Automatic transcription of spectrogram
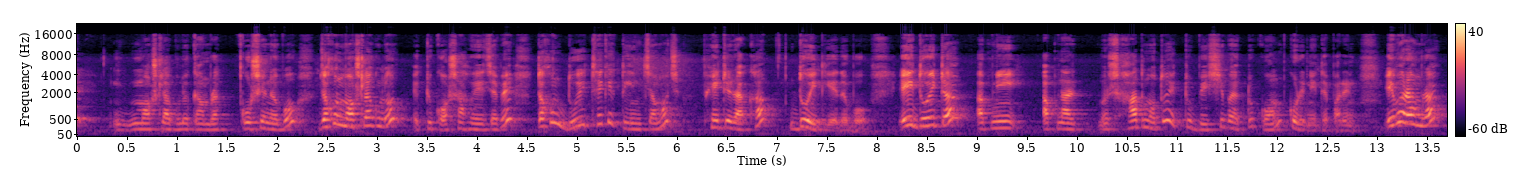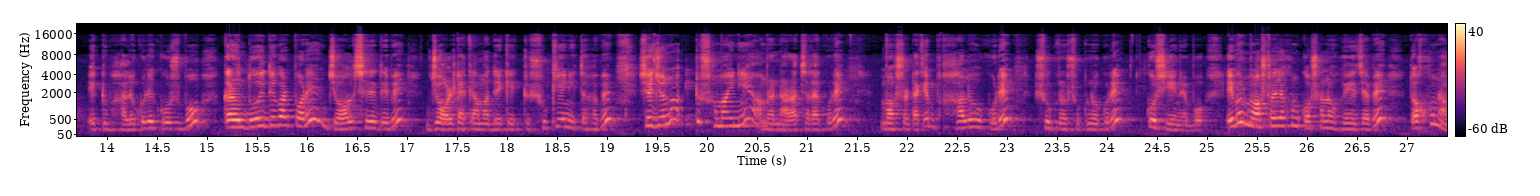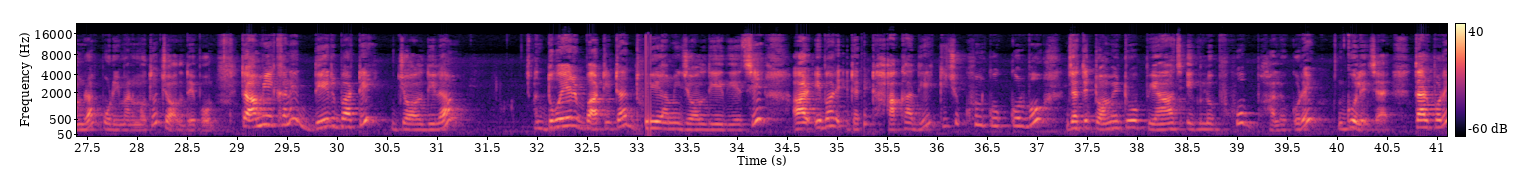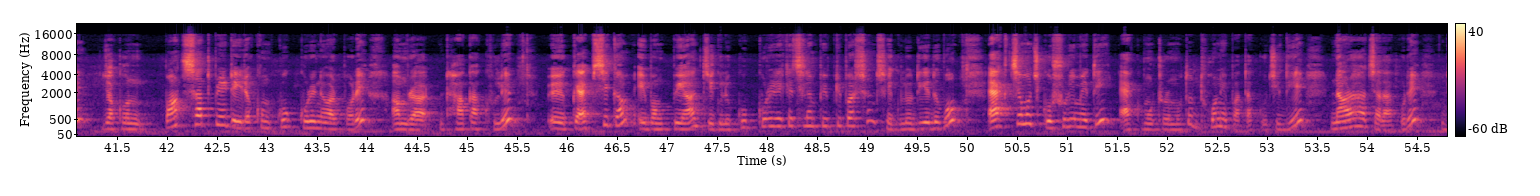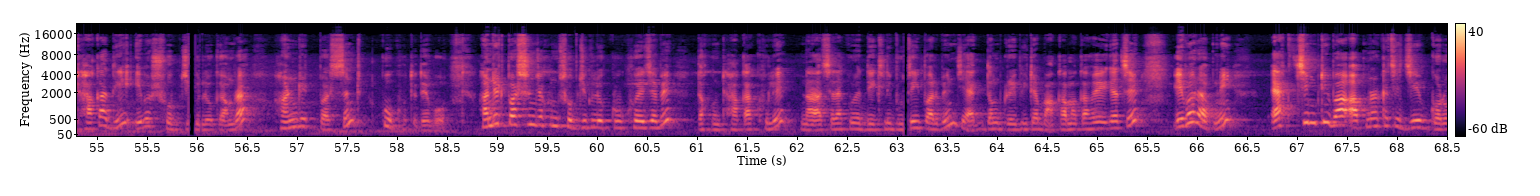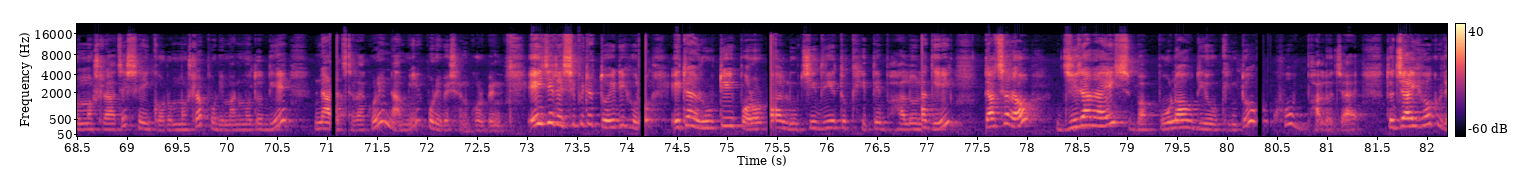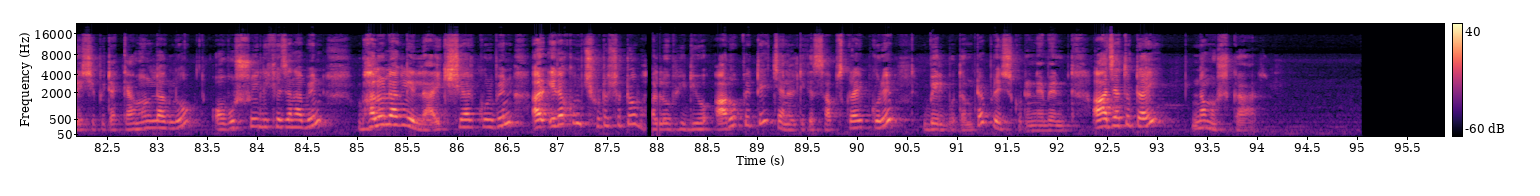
মশলাগুলোকে আমরা কষে নেব। যখন মশলাগুলো একটু কষা হয়ে যাবে, তখন দুই থেকে তিন চামচ ফেটে রাখা দই দিয়ে দেবো। এই দইটা আপনি আপনার স্বাদ মতো একটু বেশি বা একটু কম করে নিতে পারেন। এবার আমরা একটু ভালো করে কষবো, কারণ দই দেওয়ার পরে জল ছেড়ে দেবে, জলটাকে আমাদেরকে একটু শুকিয়ে নিতে হবে। সেজন্য একটু সময় নিয়ে আমরা নাড়াচাড়া করে মশলাটাকে ভালো করে শুকনো শুকনো করে কষিয়ে নেব। এবার মশলা যখন কষানো হয়ে যাবে, তখন আমরা পরিমাণ মতো জল দেব। তা আমি এখানে দেড় বাটি জল দিলাম। দইয়ের বাটিটা ধুয়ে আমি জল দিয়ে দিয়েছি, আর এবার এটাকে ঢাকা দিয়ে কিছুক্ষণ কুক করব যাতে টমেটো, পেঁয়াজ এগুলো খুব ভালো করে গলে যায়। তারপরে যখন পাঁচ সাত মিনিট এইরকম কুক করে নেওয়ার পরে আমরা ঢাকা খুলে ক্যাপসিকাম এবং পেঁয়াজ যেগুলো কুক করে রেখেছিলাম ফিফটি পার্সেন্ট সেগুলো দিয়ে দেবো। এক চামচ কসুরি মেথি, এক মুঠোর মতো ধনে পাতা কুচি দিয়ে নাড়াচাড়া করে ঢাকা দিয়ে এবার সবজিগুলোকে আমরা হান্ড্রেড পার্সেন্ট কুক হতে দেবো। হান্ড্রেড পার্সেন্ট যখন সবজিগুলো কুক হয়ে যাবে, তখন ঢাকা খুলে নাড়াচাড়া করে দেখলে বুঝতেই পারবেন যে একদম গ্রেভিটা মাখা মাখা হয়ে গেছে। এবার আপনি এক চিমটি বা আপনার কাছে যে গরম মশলা আছে সেই গরম মশলা পরিমাণ মতো দিয়ে নাড়াচাড়া করে নামিয়ে পরিবেশন করবেন। এই যে রেসিপিটা তৈরি হলো এটা রুটি, পরোটা, লুচি দিয়ে তো খেতে ভালো লাগে। তাছাড়াও জিরা রাইস বা পোলাও দিয়েও কিন্তু খুব ভালো যায়। তো যাই হোক, রেসিপিটা কেমন লাগল অবশ্যই লিখে জানাবেন। ভালো লাগলে লাইক, শেয়ার করবেন। আর এরকম ছোট ছোট ভালো ভিডিও আরও পেতে চ্যানেলটিকে সাবস্ক্রাইব করে বেল বোতামটা প্রেস করে নেবেন। আজ এতটাই। নমস্কার।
